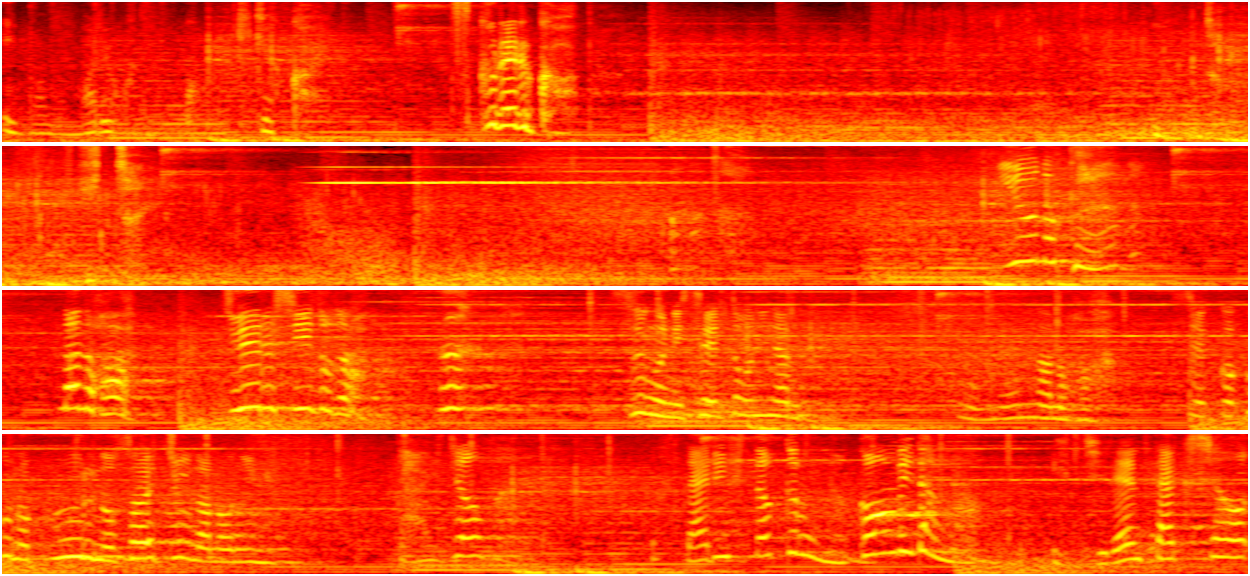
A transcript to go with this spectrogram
今の魔力で攻撃結界作れるか？ナノハジュエルシードだ。うんすぐに戦闘になる。ごめんナノハせっかくのプールの最中なのに。大丈夫。二人一組のコンビだもん。一連卓勝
